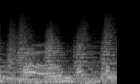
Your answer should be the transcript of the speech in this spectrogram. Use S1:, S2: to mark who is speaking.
S1: Yeah.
